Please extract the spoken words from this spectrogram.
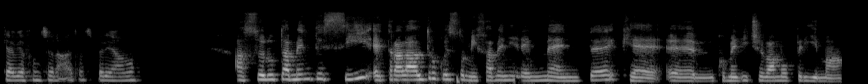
che abbia funzionato, speriamo. Assolutamente sì, e tra l'altro questo mi fa venire in mente che, ehm, come dicevamo prima,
